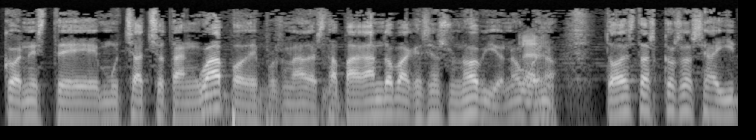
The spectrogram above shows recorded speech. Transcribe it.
con este muchacho tan guapo? De, pues nada, está pagando para que sea su novio, ¿no? Claro. Bueno, todas estas cosas se, ha eh,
